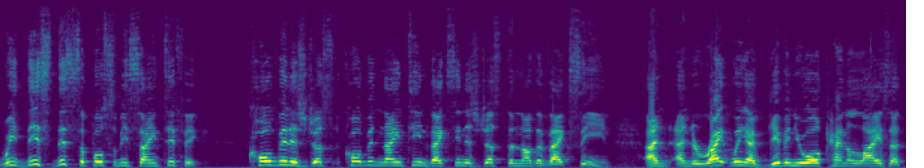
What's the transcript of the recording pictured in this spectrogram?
We this this is supposed to be scientific. Covid is just covid-19 vaccine is just another vaccine. And and the right wing i've given you all kind of lies that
